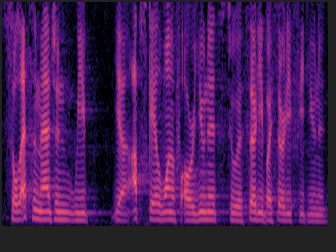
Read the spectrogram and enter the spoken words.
So let's imagine we yeah, upscale one of our units to a 30 by 30 feet unit.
